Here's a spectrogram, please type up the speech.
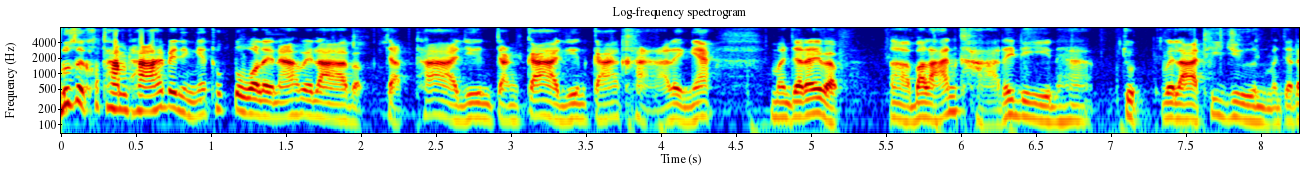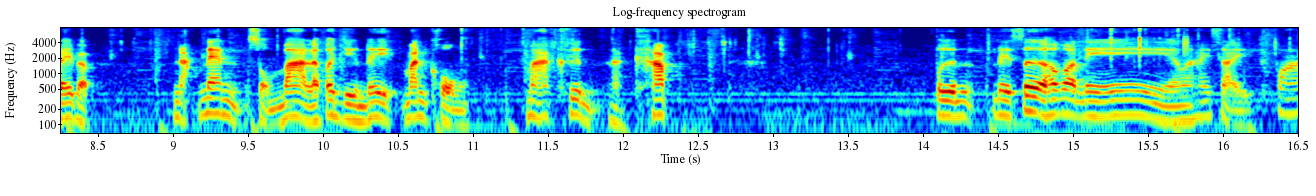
รู้สึกเขาทำเท้าให้เป็นอย่างเงี้ยทุกตัวเลยนะ เวลาแบบจัดท่ายืนจังก้า ยืนกลางขาอะไรเงี้ย มันจะได้แบบบาลานซ์ขาได้ดีนะฮะ จุดเวลาที่ยืนมันจะได้แบบหนักแน่นสมมาตรแล้วก็ยืนได้มั่นคงมากขึ้นนะครับ ปืนเลเซอร์เขาก็นี่เอามาให้ใส่ฟ้า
